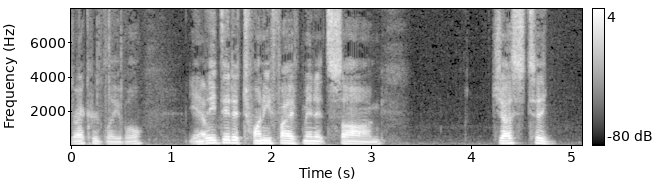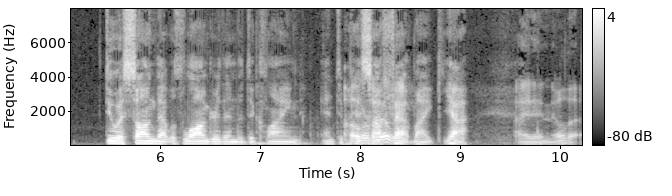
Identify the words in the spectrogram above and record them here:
record label, Yep. and they did a 25 minute song just to do a song that was longer than the decline and to Oh, piss off? Fat Mike. Yeah. I didn't know that.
